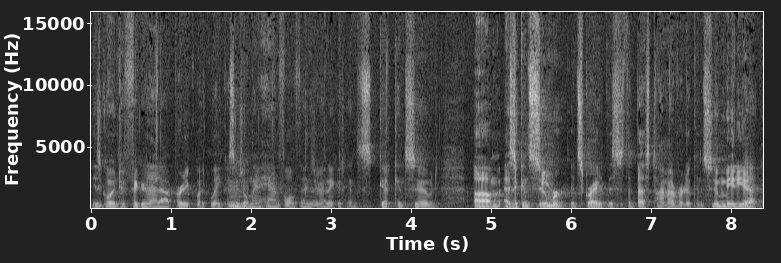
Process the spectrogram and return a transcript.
is going to figure that out pretty quickly because mm-hmm. there's only a handful of things that are going to get, get consumed. Um, as a consumer, it's great. This is the best time ever to consume media. Yeah.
